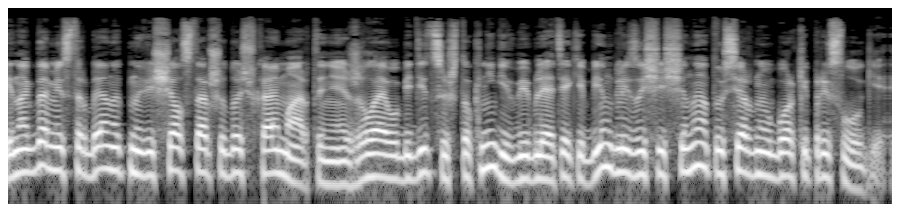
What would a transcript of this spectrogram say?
Иногда мистер Беннет навещал старшую дочь в Хаймартоне, желая убедиться, что книги в библиотеке Бингли защищены от усердной уборки прислуги,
